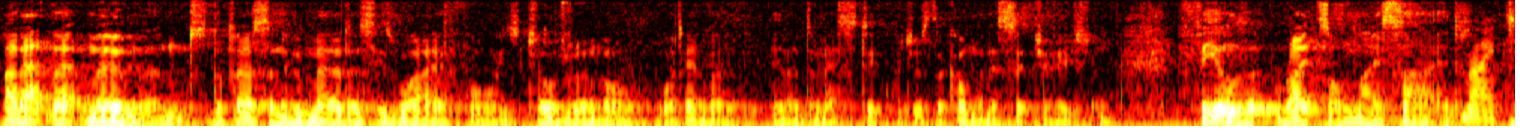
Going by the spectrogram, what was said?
But at that moment, the person who murders his wife or his children or whatever in a domestic, which is the commonest situation, feels right's on my side. Right.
